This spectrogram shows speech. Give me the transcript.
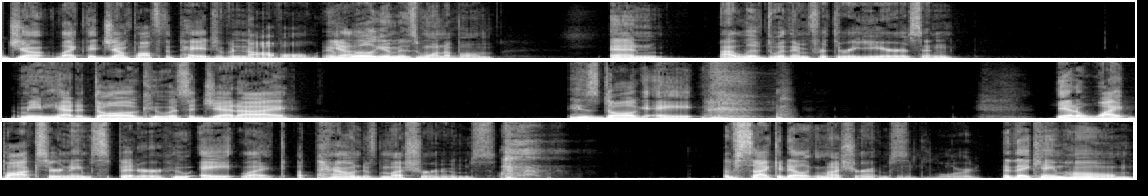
jump like they jump off the page of a novel, and Yeah. William is one of them. And I lived with him for three years, and I mean, he had a dog who was a Jedi. His dog ate. he had a white boxer named Spitter who ate like a pound of mushrooms, of psychedelic mushrooms. Good Lord, And they came home,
